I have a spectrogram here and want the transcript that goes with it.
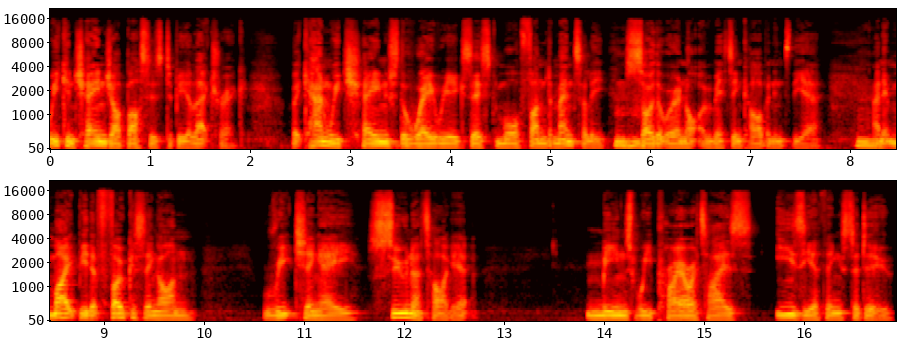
We can change our buses to be electric, but can we change the way we exist more fundamentally mm-hmm. so that we're not emitting carbon into the air? Hmm. And it might be that focusing on reaching a sooner target means we prioritize easier things to do.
